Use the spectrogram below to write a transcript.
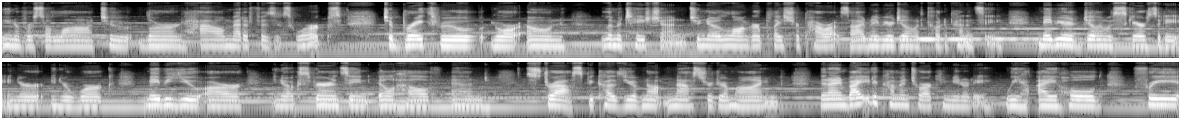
universal law, to learn how metaphysics works, to break through your own limitation, to no longer place your power outside. Maybe you're dealing with codependency. Maybe you're dealing with scarcity in your in your work. Maybe you are, you know, experiencing ill health and stress because you have not mastered your mind, then I invite you to come into our community. We I hold free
